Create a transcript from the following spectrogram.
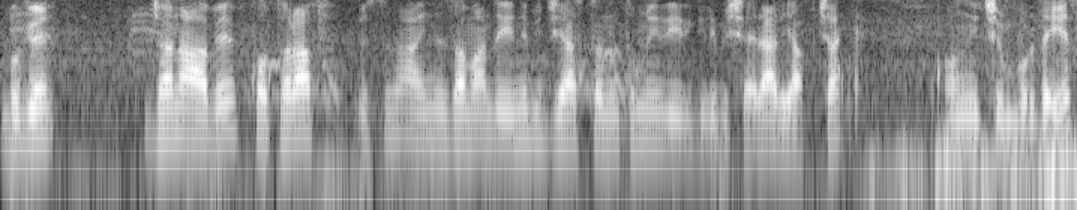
Bugün Can abi fotoğraf üstüne aynı zamanda yeni bir cihaz tanıtımı ile ilgili bir şeyler yapacak. Onun için buradayız.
